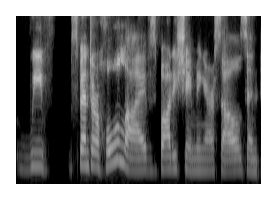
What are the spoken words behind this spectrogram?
we've spent our whole lives body shaming ourselves and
